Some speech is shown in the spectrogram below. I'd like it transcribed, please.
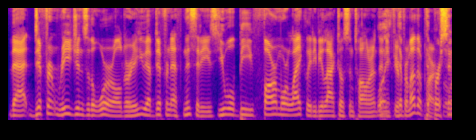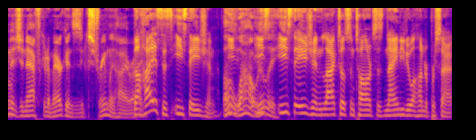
that different regions of the world or you have different ethnicities, you will be far more likely to be lactose intolerant than if you're the, from other parts. the percentage in African Americans is extremely high, right? The highest is East Asian. Oh, wow, East, really? East Asian lactose intolerance is 90 to 100%.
